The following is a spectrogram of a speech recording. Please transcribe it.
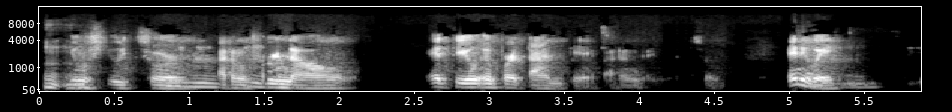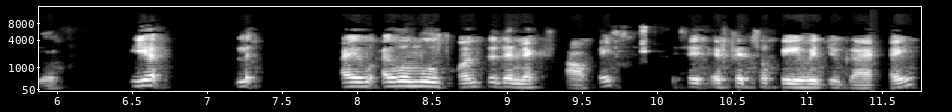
Mm-mm. yung future. Mm-hmm. Parang for now, ito yung importante. Parang ganyan. So, anyway, mm-hmm. yeah, I, I will move on to the next topic. Is it, if it's okay with you guys?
